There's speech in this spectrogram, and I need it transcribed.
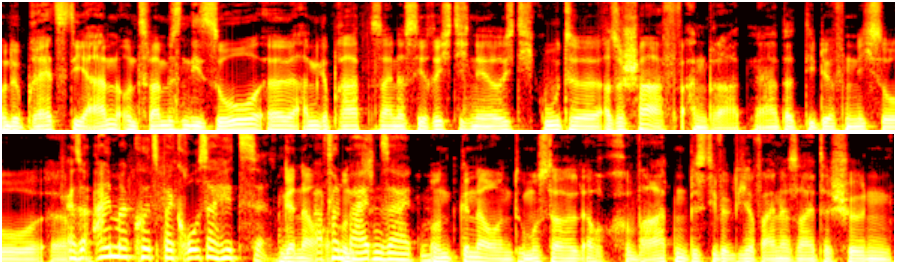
und du brätst die an und zwar müssen die so äh, angebraten sein, dass sie richtig eine richtig gute, also scharf anbraten. Ja, die dürfen nicht so. Ähm, also einmal kurz bei großer Hitze. Genau. Von und, beiden Seiten. Und genau und du musst halt auch warten, bis die wirklich auf einer Seite schön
